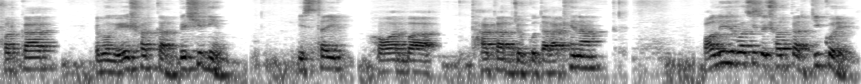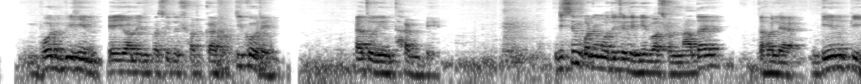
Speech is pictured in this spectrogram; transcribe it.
সরকার এবং এই সরকার বেশি দিন স্থায়ী হওয়ার বা থাকার যোগ্যতা রাখে না। অনির্বাচিত সরকার কি করে? ভোটবিহীন এই অনির্বাচিত সরকার কি করে? এতদিন থাকবে। ডিসেম্বরের মধ্যে যদি নির্বাচন না দেয়, তাহলে বিএনপি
